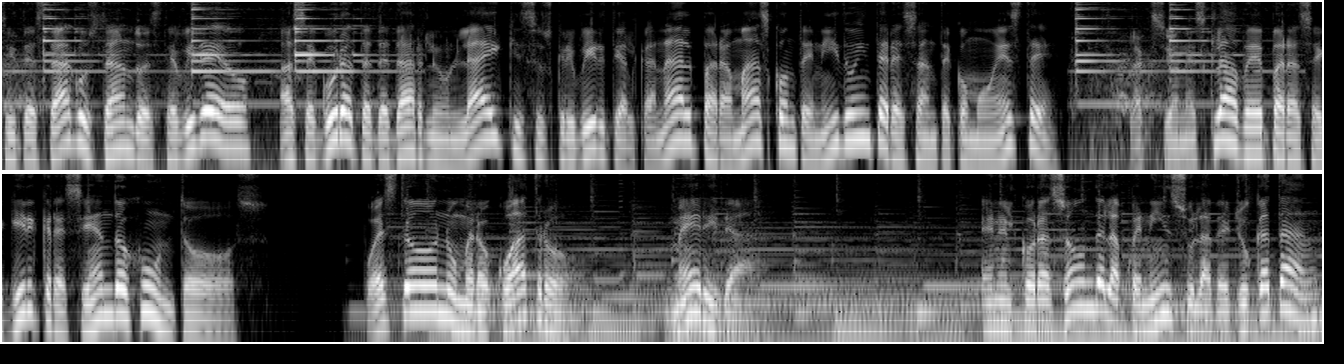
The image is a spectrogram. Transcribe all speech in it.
Si te está gustando este video, asegúrate de darle un like y suscribirte al canal para más contenido interesante como este. La acción es clave para seguir creciendo juntos. Puesto número 4. Mérida. En el corazón de la península de Yucatán,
